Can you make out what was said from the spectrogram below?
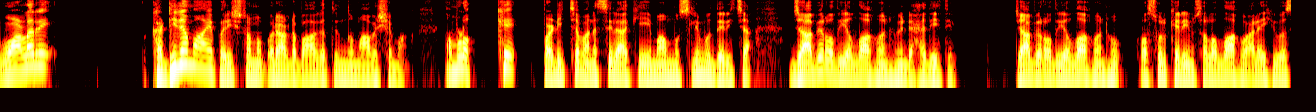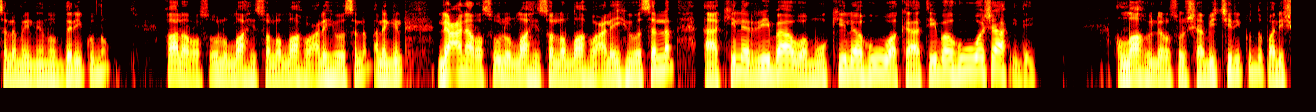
വളരെ കഠിനമായ പരിശ്രമം ഒരാളുടെ ഭാഗത്തു നിന്നും ആവശ്യമാണ്. നമ്മളൊക്കെ പഠിച്ച മനസ്സിലാക്കിയ ഇമാം മുസ്ലിം ഉദ്ധരിച്ച ജാബിർ റതി അള്ളാഹു അൻഹുവിന്റെ ഹദീത്തിൽ. ജാബിർ റതി അള്ളാഹു അൻഹു റസൂൽ കരീം സലല്ലാഹു അലഹി വസ്ലമയിൽ നിന്ന് ഉദ്ധരിക്കുന്നു. قال ഖാല الله സ്വല്ലല്ലാഹു رسول വസല്ലം അല്ലെങ്കിൽ ലഅന റസൂലുല്ലാഹി സ്വല്ലല്ലാഹു അലൈഹി വസല്ലം അഖില റിബ വ മുഖിലഹു വ കാതിബഹു വ ഷാഹിദൈ അള്ളാഹുവിന്റെ റസൂൽ ശപിച്ചിരിക്കുന്നു. പലിശ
